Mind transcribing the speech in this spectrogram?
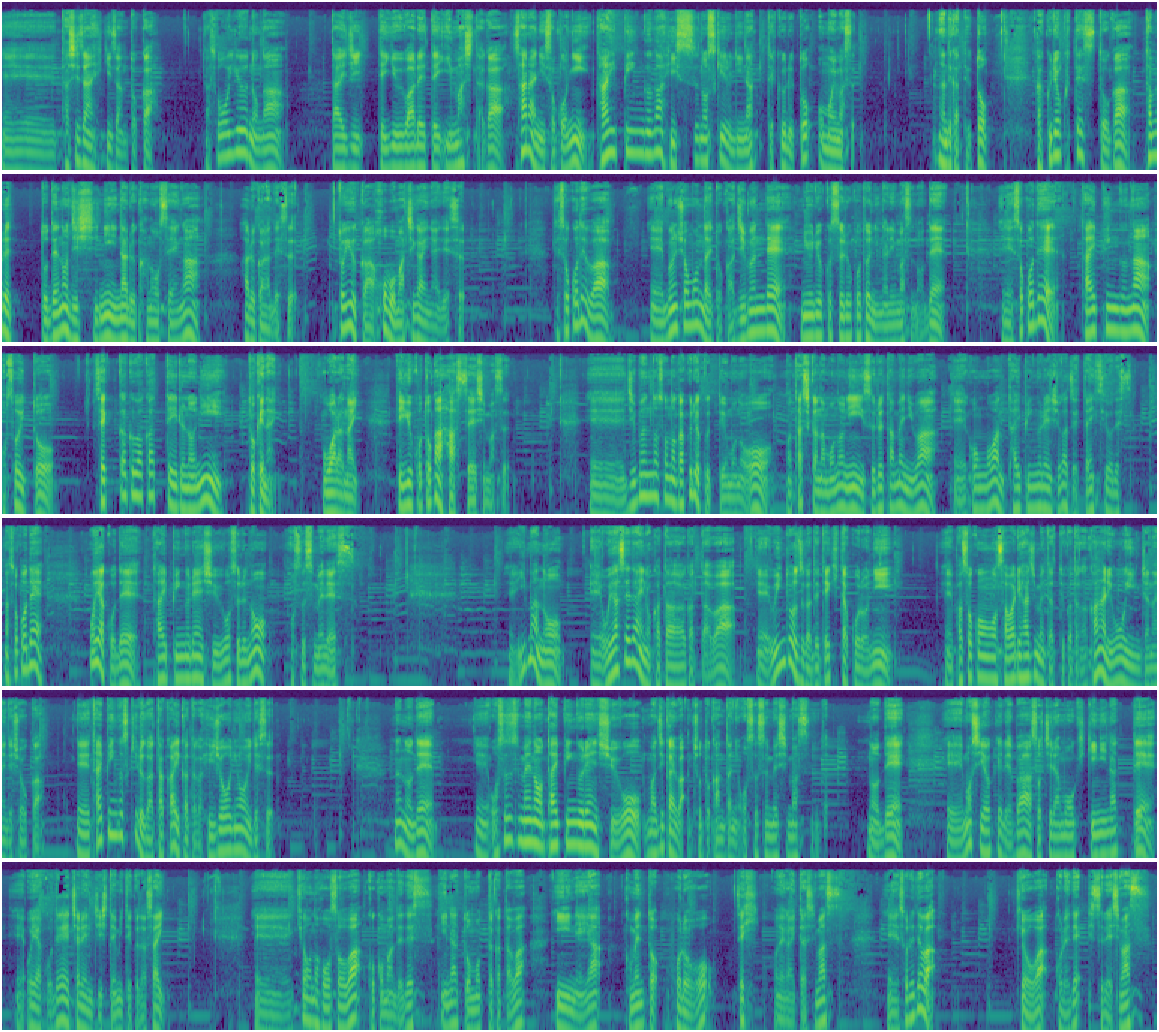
えー足し算引き算とかそういうのが大事って言われていましたがさらにそこにタイピングが必須のスキルになってくると思います。なんでかっていうと学力テストがタブレットでの実施になる可能性があるからです。というかほぼ間違いないです。でそこでは、えー文章問題とか自分で入力することになりますので、えーそこでタイピングが遅いとせっかく分かっているのに解けない。終わらないっていうことが発生します、えー自分のその学力っていうものを、まあ確かなものにするためには、えー今後はタイピング練習が絶対に必要です、まあそこで親子でタイピング練習をするのをおすすめです。今の、え親世代の方々は、え Windows が出てきた頃に、えパソコンを触り始めたっていう方がかなり多いんじゃないでしょうか。でタイピングスキルが高い方が非常に多いです。なので、えーおすすめのタイピング練習を、まあ、次回はちょっと簡単におすすめしますので、えーもしよければそちらもお聞きになって、えー親子でチャレンジしてみてください。え今日の放送はここまでです。いいなと思った方は、いいねやコメント、フォローをぜひお願いいたします。えそれでは、今日はこれで失礼します。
